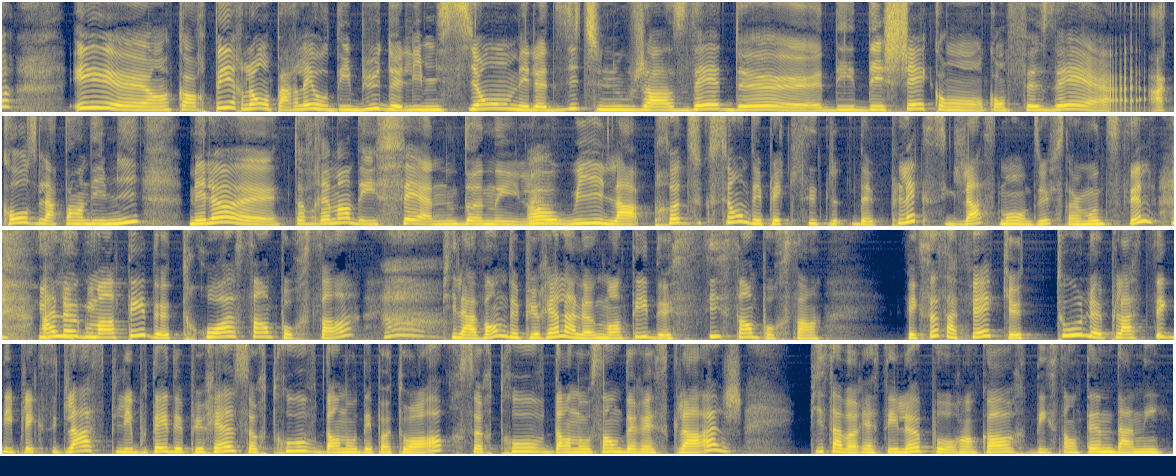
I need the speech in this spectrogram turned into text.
Et euh, encore pire, là, on parlait au début de l'émission, Mélodie, tu nous jasais de, euh, des déchets qu'on qu'on faisait à, à cause de la pandémie. Mais là, tu as vraiment des faits à nous donner. Là. Ah oui, la production des plexi- de plexiglas, mon Dieu, c'est un mot difficile, elle a augmenté de 300 puis la vente de purelles, elle a augmenté de 600% Fait que ça, ça fait que tout le plastique des plexiglas puis les bouteilles de purelles se retrouvent dans nos dépotoirs, se retrouvent dans nos centres de recyclage, puis ça va rester là pour encore des centaines d'années.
